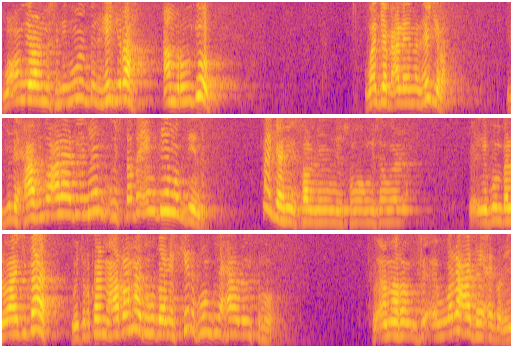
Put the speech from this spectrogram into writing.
وأمر المسلمون بالهجرة أمر وجوب. وجب عليهم الهجرة. يجي يحافظوا على دينهم ويستطيعوا دينهم بدينهم. ما جاء يصلي ويصوم ويسوي يقوم بالواجبات ويترك المحرمات وهو بين الشرك هم بيحاولوا يتركوه فأمر ولا عاد عذر.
